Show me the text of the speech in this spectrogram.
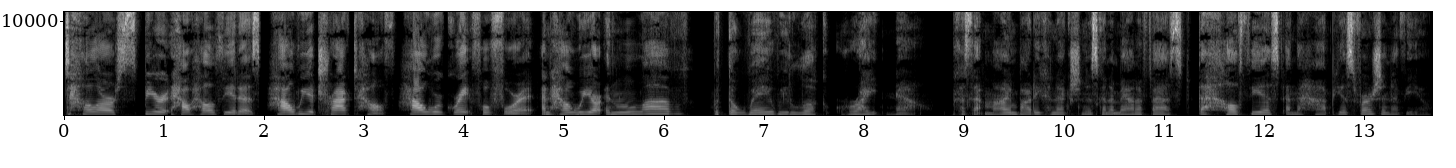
tell our spirit how healthy it is, how we attract health, how we're grateful for it, and how we are in love with the way we look right now because that mind body connection is going to manifest the healthiest and the happiest version of you.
